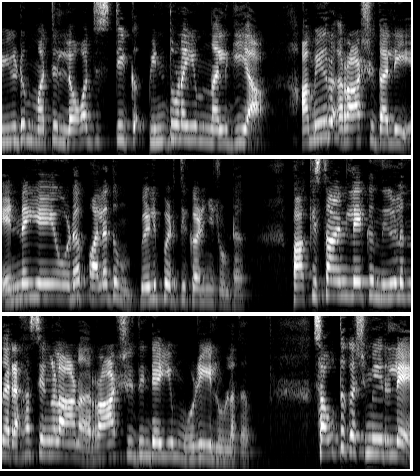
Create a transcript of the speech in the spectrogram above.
വീടും മറ്റ് ലോജിസ്റ്റിക് പിന്തുണയും നൽകിയ അമീർ റാഷിദ് അലി എൻ ഐ എയോട് പലതും വെളിപ്പെടുത്തി കഴിഞ്ഞിട്ടുണ്ട്. പാകിസ്ഥാനിലേക്ക് നീളുന്ന രഹസ്യങ്ങളാണ് റാഷിദിന്റെയും മൊഴിയിലുള്ളത്. സൗത്ത് കശ്മീരിലെ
